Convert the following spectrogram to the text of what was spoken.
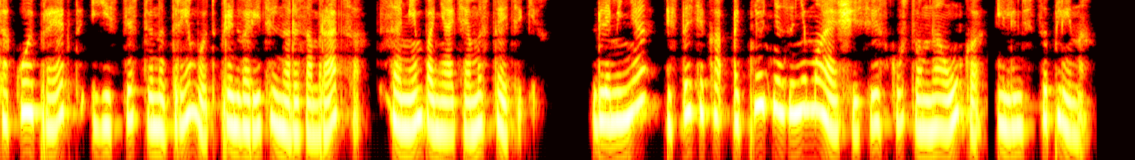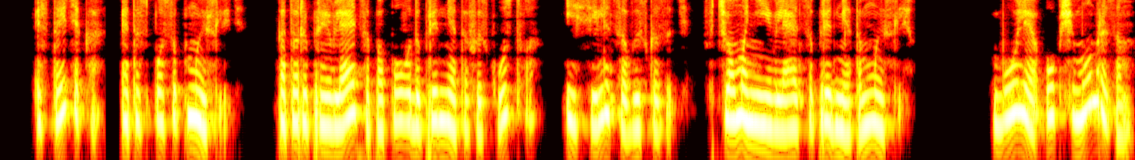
Такой проект, естественно, требует предварительно разобраться с самим понятием эстетики. Для меня эстетика отнюдь не занимающаяся искусством наука или дисциплина. Эстетика – это способ мыслить, который проявляется по поводу предметов искусства и силится высказать, в чем они являются предметом мысли. Более общим образом,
